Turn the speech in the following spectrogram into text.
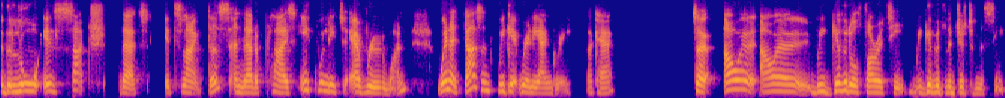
the law is such that it's like this and that applies equally to everyone. When it doesn't we get really angry okay? So our our we give it authority we give it legitimacy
